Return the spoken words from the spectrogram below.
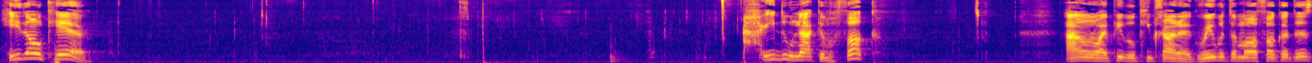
He don't care. He do not give a fuck. I don't know why people keep trying to agree with the motherfucker. This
